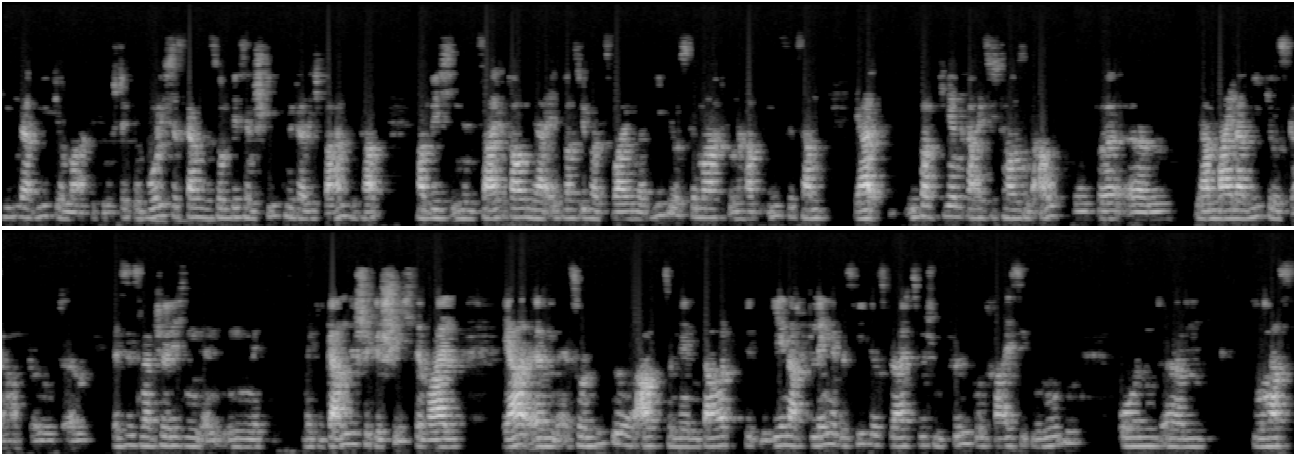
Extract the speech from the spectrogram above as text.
hinter Videomarketing steckt. Obwohl ich das Ganze so ein bisschen stiefmütterlich behandelt habe, habe ich in dem Zeitraum ja etwas über 200 Videos gemacht und habe insgesamt ja über 34.000 Aufrufe ähm, ja, meiner Videos gehabt. Und ähm, das ist natürlich ein, ein, eine gigantische Geschichte, weil ja, ähm, so ein Video aufzunehmen dauert je nach Länge des Videos vielleicht zwischen 5 und 30 Minuten und ähm, du hast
